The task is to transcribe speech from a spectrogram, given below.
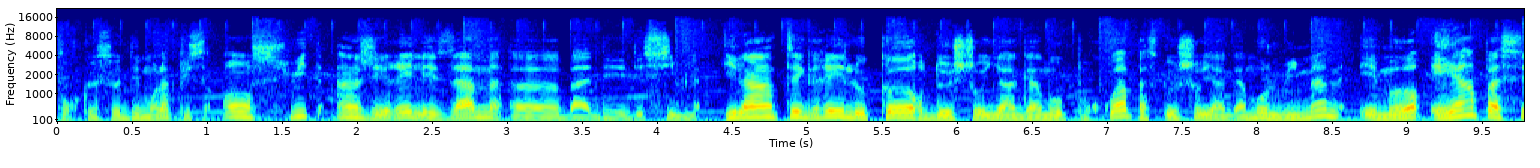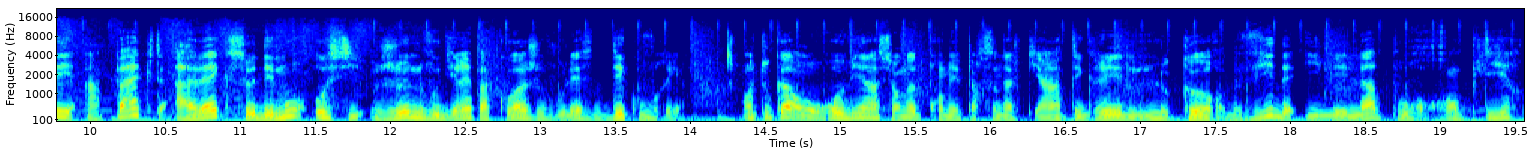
pour que ce démon-là puisse ensuite ingérer les âmes euh, bah, des, cibles. Il a intégré le corps de Shoya Gamo. Pourquoi? Parce que Shoya Gamo lui-même est mort et a passé un pacte avec ce démon aussi. Je ne vous dirai pas quoi, je vous laisse découvrir. En tout cas, on revient sur notre premier personnage qui a intégré le corps vide. Il est là pour remplir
